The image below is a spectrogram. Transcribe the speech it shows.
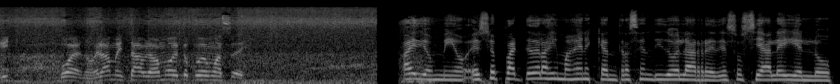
Y bueno, es lamentable. Vamos a ver qué podemos hacer. Ay, Dios mío, eso es parte de las imágenes que han trascendido en las redes sociales y en los,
